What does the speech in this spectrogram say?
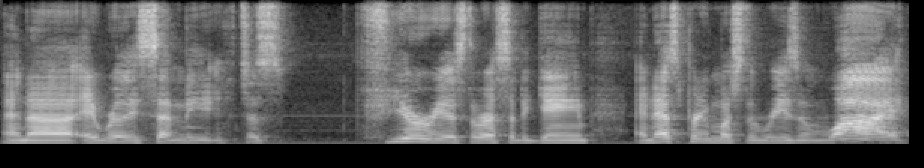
And uh, it really sent me just furious the rest of the game. And that's pretty much the reason why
